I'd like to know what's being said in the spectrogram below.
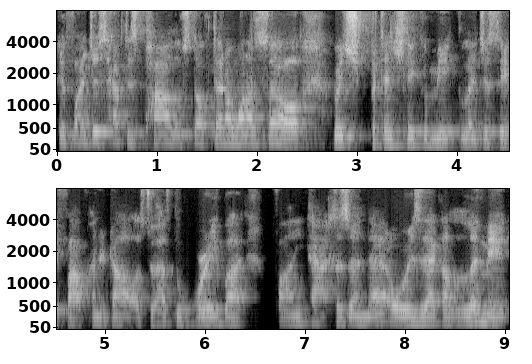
If I just have this pile of stuff that I want to sell, which potentially could make, let's just say, five hundred dollars, to have to worry about filing taxes on that, or is that a limit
